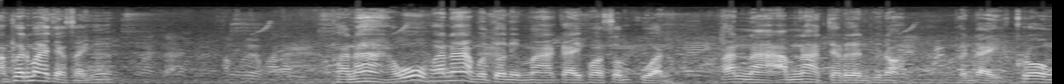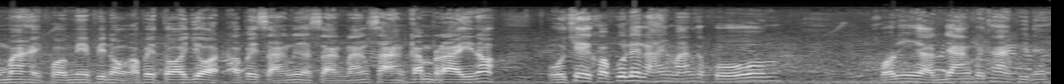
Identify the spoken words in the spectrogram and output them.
อำเภอมาจากไสเงินมาจากอำเภอพะนาพานาโอ้พานาบนตัวนี้มาไกลพอสมควรพันนาอำนาจเจริญพี่น้องเพิ่นได้โครงมาให้พ่อแม่พี่น้องเอาไปต่อยอดเอาไปสร้างเนื้อสร้างหนังสร้างกำไรเนาะโอเคขอบคุณหลายๆหมันครับผม ขออนุญาตยางไปทางพี่นะ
